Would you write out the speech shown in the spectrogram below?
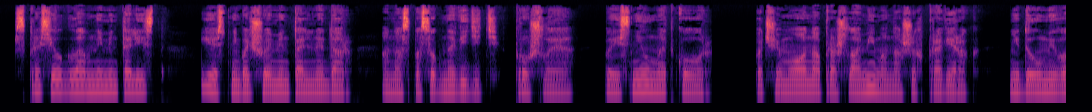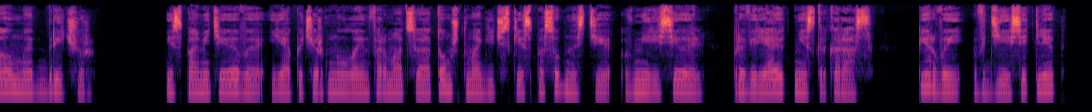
— спросил главный менталист. «Есть небольшой ментальный дар. Она способна видеть прошлое», — пояснил Мэтт Коор. «Почему она прошла мимо наших проверок?» — недоумевал Мэтт Бричер. Из памяти Эвы я почерпнула информацию о том, что магические способности в мире Сиэль проверяют несколько раз. Первый — в 10 лет,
